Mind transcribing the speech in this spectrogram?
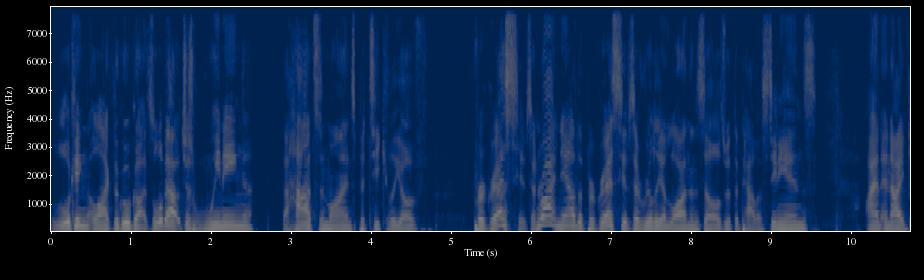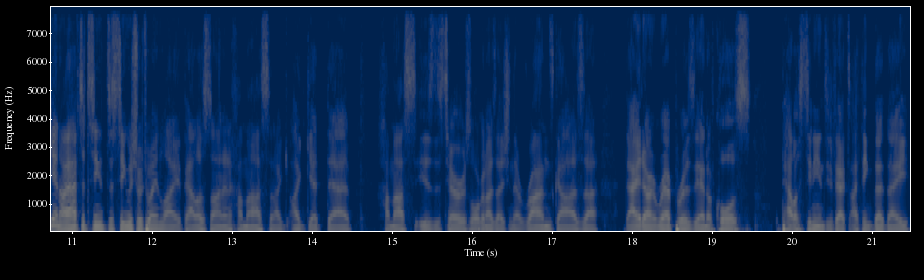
looking like the good guys. It's all about just winning the hearts and minds, particularly of progressives. And right now, the progressives have really aligned themselves with the Palestinians. And, and I, again, I have to t- distinguish between like Palestine and Hamas. And I, I get that Hamas is this terrorist organization that runs Gaza. They don't represent, of course, the Palestinians. In fact, I think that they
